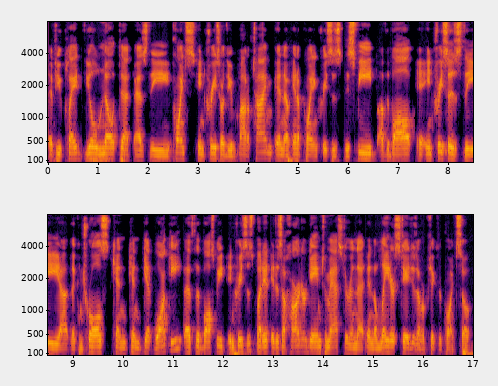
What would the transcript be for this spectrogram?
if you played, you'll note that as the points increase or the amount of time in a, in a point increases, the speed of the ball increases. The uh, the controls can can get wonky as the ball speed increases, but it, it is a harder game to master in that in the later stages of a particular point. So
